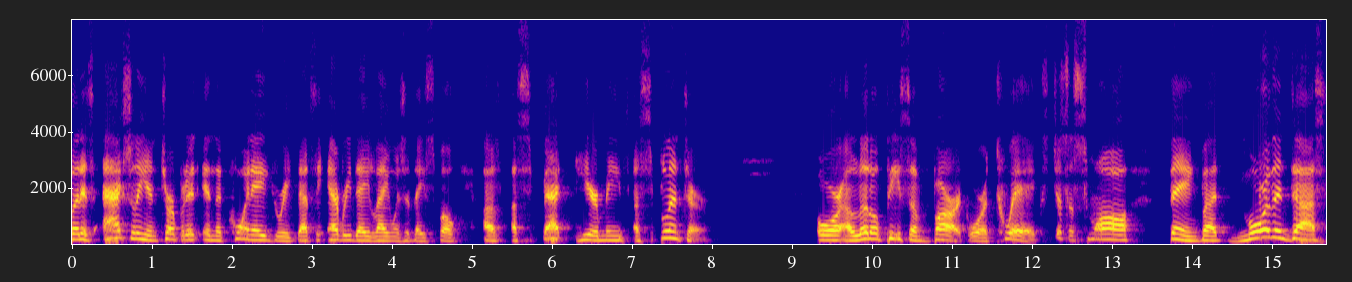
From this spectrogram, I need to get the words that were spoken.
but it's actually interpreted in the Koine Greek. That's the everyday language that they spoke. A, a speck here means a splinter or a little piece of bark or a twig, just a small thing, but more than dust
